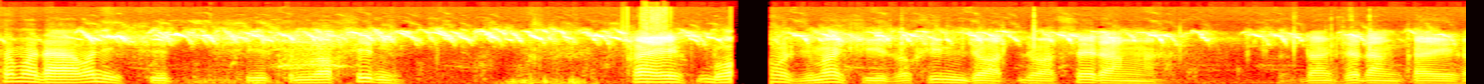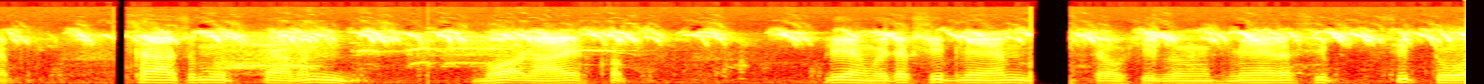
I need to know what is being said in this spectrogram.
ธรรมดามันนี่ฉีดฉีดเป็นวัคซีนไก่บอกมันสิมาฉีดวัคซีนหยอดหยอดใส่ดังอะดังใส่ดังไก่ครับ ถ้าสมมติถ้ามันเบาหลายครับเลี้ยงไปจักสิบแม่มันเจ้าคิดว่าแม่ละสิบสิบตัว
